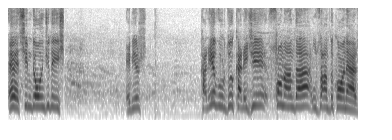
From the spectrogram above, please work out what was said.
Evet şimdi oyuncu değiş. Emir kaleye vurdu. Kaleci son anda uzandı korner.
